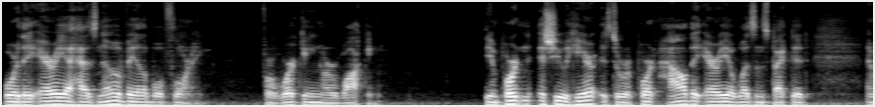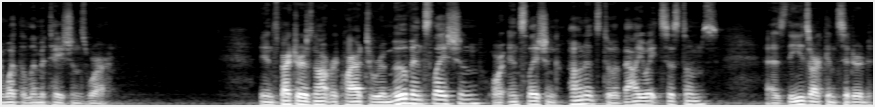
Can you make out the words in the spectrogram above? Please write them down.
or the area has no available flooring for working or walking. The important issue here is to report how the area was inspected and what the limitations were. The inspector is not required to remove insulation or insulation components to evaluate systems, as these are considered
